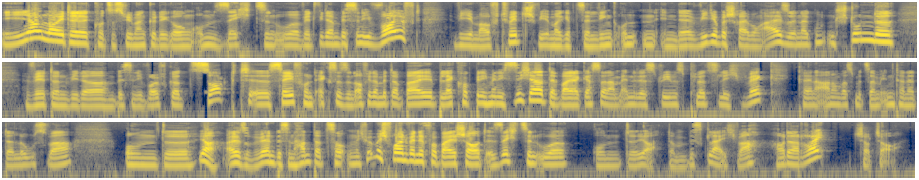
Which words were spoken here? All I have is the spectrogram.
Yo Leute, kurze Stream-Ankündigung. Um 16 Uhr wird wieder ein bisschen evolved. Wie immer auf Twitch. Wie immer gibt es den Link unten in der Videobeschreibung. Also in einer guten Stunde wird dann wieder ein bisschen evolved gezockt. Äh, Safe und Excel sind auch wieder mit dabei. Blackhawk bin ich mir nicht sicher. Der war ja gestern am Ende des Streams plötzlich weg. Keine Ahnung, was mit seinem Internet da los war. Und äh, ja, also wir werden ein bisschen Hunter zocken. Ich würde mich freuen, wenn ihr vorbeischaut. 16 Uhr. Und äh, ja, dann bis gleich, wa? Haut rein. Ciao, ciao.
